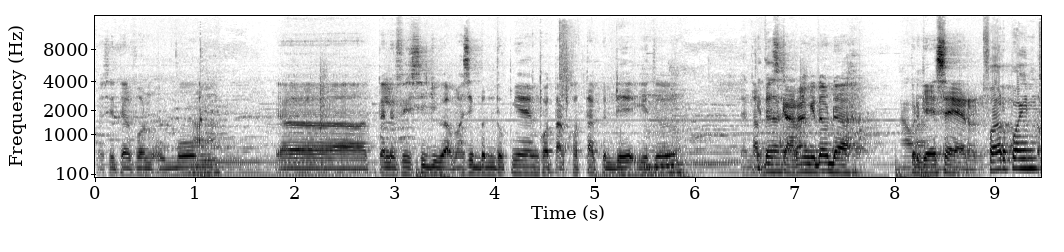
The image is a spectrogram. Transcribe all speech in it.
masih telepon umum, ya, televisi juga masih bentuknya yang kotak-kotak gede gitu. Dan Tapi sekarang kita udah bergeser. 4.0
